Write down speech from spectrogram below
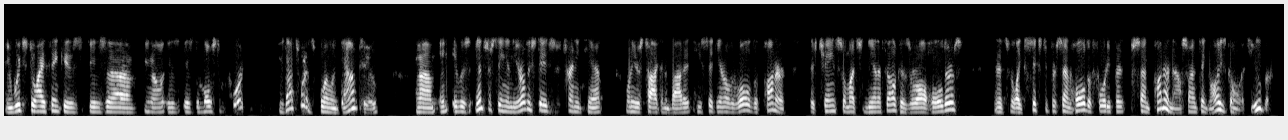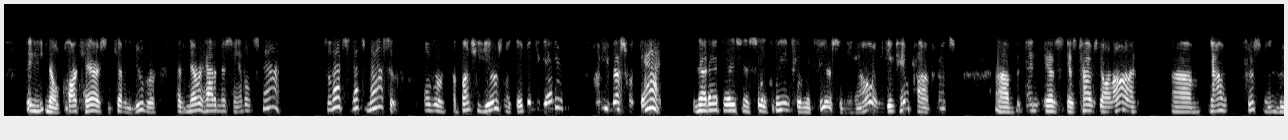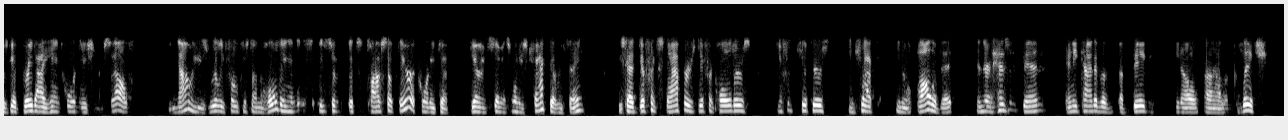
and which do I think is is uh, you know is is the most important because that's what it's boiling down to. Um, and it was interesting in the early stages of training camp when he was talking about it. He said, you know, the role of the punter has changed so much in the NFL because they're all holders, and it's like 60% holder, 40% punter now. So I'm thinking, oh, he's going with Huber. Then you know, Clark Harris and Kevin Huber have never had a mishandled snap. So that's that's massive over a bunch of years like they've been together. How do you mess with that? And that operation is so clean for McPherson, you know, and give him confidence. Uh, but then as as time's gone on, um, now Chrisman, who's got great eye hand coordination himself, now he's really focused on the holding, and it's, it's a it's a toss up there according to Darrin Simmons when he's tracked everything. He's had different snappers, different holders, different kickers, and tracked you know all of it, and there hasn't been any kind of a, a big you know uh, glitch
